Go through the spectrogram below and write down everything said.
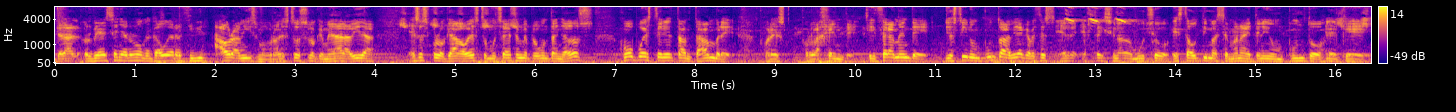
literal. Os voy a enseñar uno que acabo de recibir ahora mismo, bro. Esto es lo que me da la vida. Eso es por lo que hago esto. Muchas veces me preguntan, ya dos, ¿cómo puedes tener tanta hambre? Por esto, por la gente. Sinceramente, yo estoy en un punto de la vida que a veces he reflexionado mucho. Esta última semana he tenido un punto en el que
